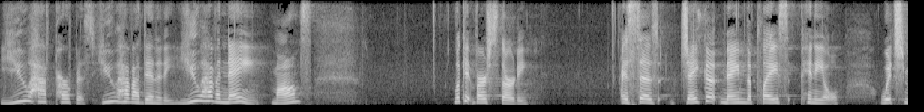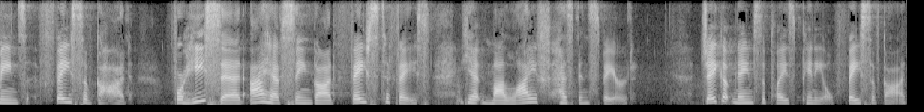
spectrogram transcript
You have purpose, you have identity, you have a name, moms. Look at verse 30. It says, Jacob named the place Peniel, which means face of God. For he said, I have seen God face to face, yet my life has been spared. Jacob names the place Peniel, face of God.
